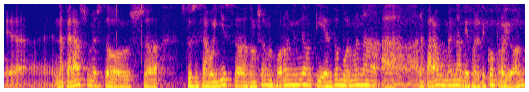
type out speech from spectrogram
ε, να περάσουμε στους, στους εισαγωγείς των ξένων χωρών είναι ότι εδώ μπορούμε να, να παράγουμε ένα διαφορετικό προϊόν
